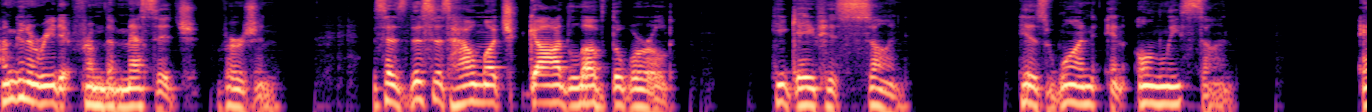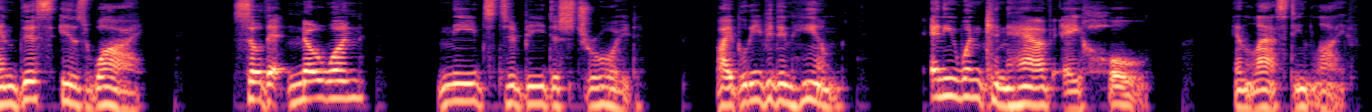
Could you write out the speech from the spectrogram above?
I'm going to read it from the message version. It says, This is how much God loved the world. He gave his Son, his one and only Son, And this is why. So that no one needs to be destroyed. By believing in Him, anyone can have a whole and lasting life.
